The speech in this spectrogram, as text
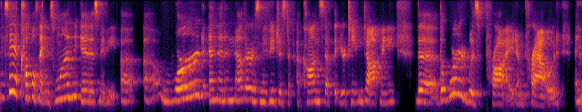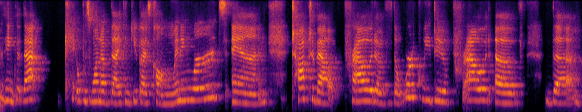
I'd say a couple things. One is maybe a, a word, and then another is maybe just a, a, concept that your team taught me. the The word was pride and proud. I mm. think that that it was one of the, I think you guys call them winning words, and talked about proud of the work we do, proud of the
